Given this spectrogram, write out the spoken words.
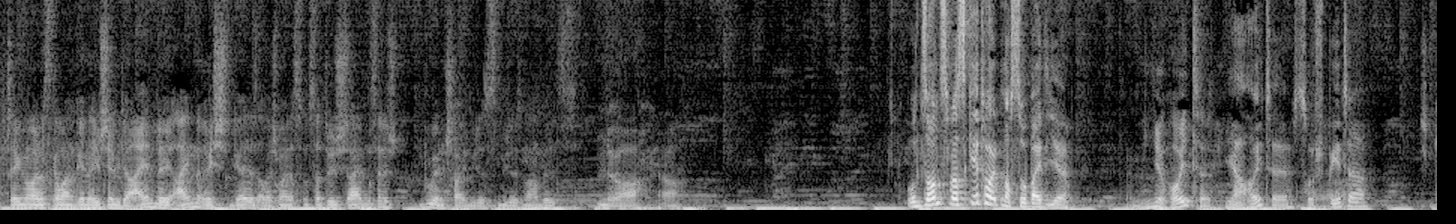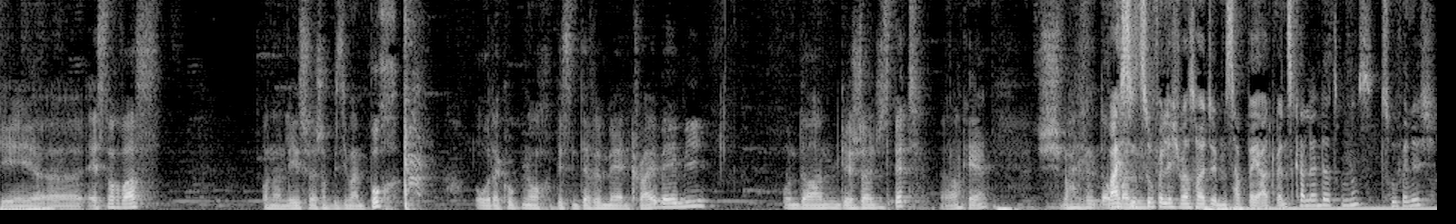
Ich denke mal, das kann man relativ schnell wieder einrichten, gell? Aber ich meine, das muss natürlich sein, muss ja nicht du entscheiden, wie du das, wie du das machen willst. Ja, ja. Und sonst, was geht heute noch so bei dir? Bei mir heute. Ja, heute, so später. Ich gehe, äh, esse noch was und dann lese ich vielleicht noch ein bisschen mein Buch oder gucke noch ein bisschen Devilman Crybaby und dann gehe ich dann ins Bett. Ja. Okay. Ich weiß nicht, ob Weißt du zufällig, was heute im Subway Adventskalender drin ist? Zufällig?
